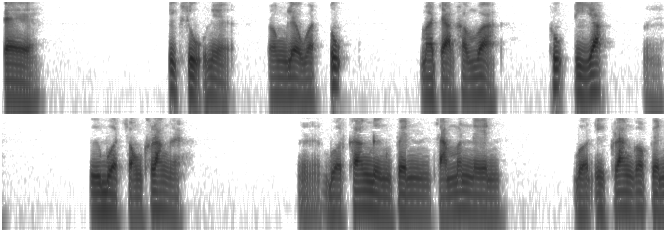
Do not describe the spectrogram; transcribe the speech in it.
แต่ภิกษุเนี่ยต้องเรียกว่าตุ มาจากคำว่า ทุติยคือบวชสองครั้งอะ บวชครั้งหนึ่งเป็นสามเณรบวชอีกครั้งก็เป็น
